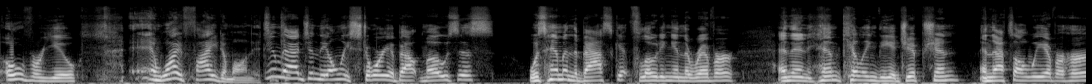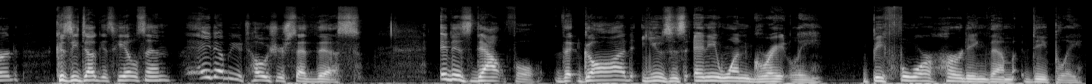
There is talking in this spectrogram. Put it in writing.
over you, and why fight him on it? Can you imagine the only story about Moses was him in the basket floating in the river, and then him killing the Egyptian, and that's all we ever heard because he dug his heels in? A.W. Tozer said this It is doubtful that God uses anyone greatly before hurting them deeply.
